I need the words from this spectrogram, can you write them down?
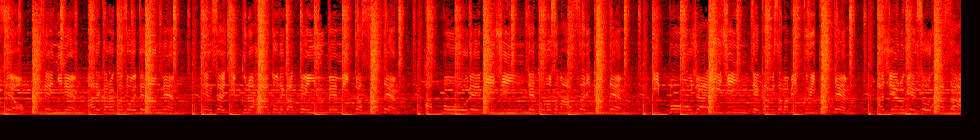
せよ。2002年あれから数えて何年。天才チックなハートで合点夢見たサテン八方で美人で殿様あっさり勝点ん。一方じゃ偉人って神様びっくり立ってん。アジアの幻想がさ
